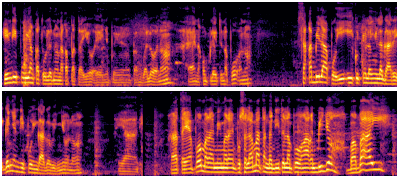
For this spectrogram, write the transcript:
Hindi po yan katulad ng nakapatayo. Ayan yun po yung pangwalo, no? Ayan, nakompleto na po, ano? Sa kabila po, iikot nyo lang yung lagari. Ganyan din po yung gagawin nyo, no? Ayan. At ayan po, maraming maraming po salamat. Hanggang dito lang po ang aking video. Bye-bye!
